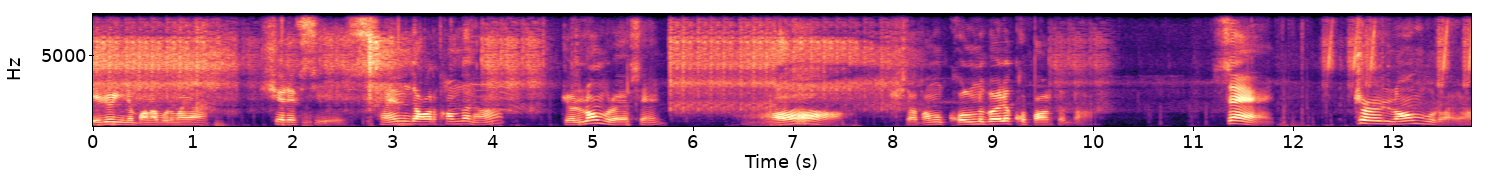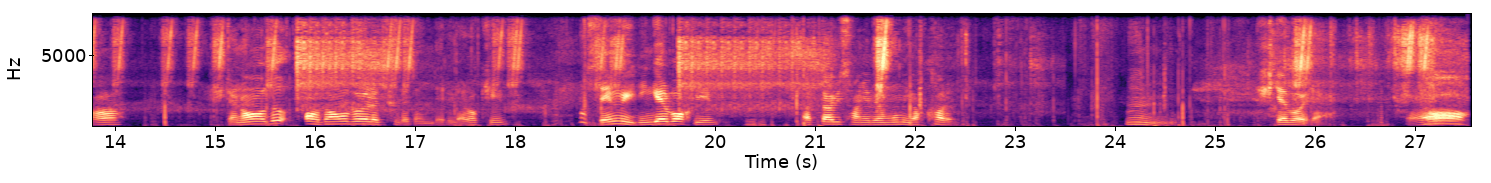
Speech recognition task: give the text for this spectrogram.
Geliyor yine bana vurmaya. Şerefsiz. Sen de arkamdan ha. Gel lan buraya sen. Aa. İşte adamın kolunu böyle kopartırlar. Sen. Gel lan buraya. İşte ne oldu? Adamı böyle küle döndürürler. O kim? Sen miydin? Gel bakayım. Hatta bir saniye ben bunu yakarım. Hmm. İşte böyle. Oh.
